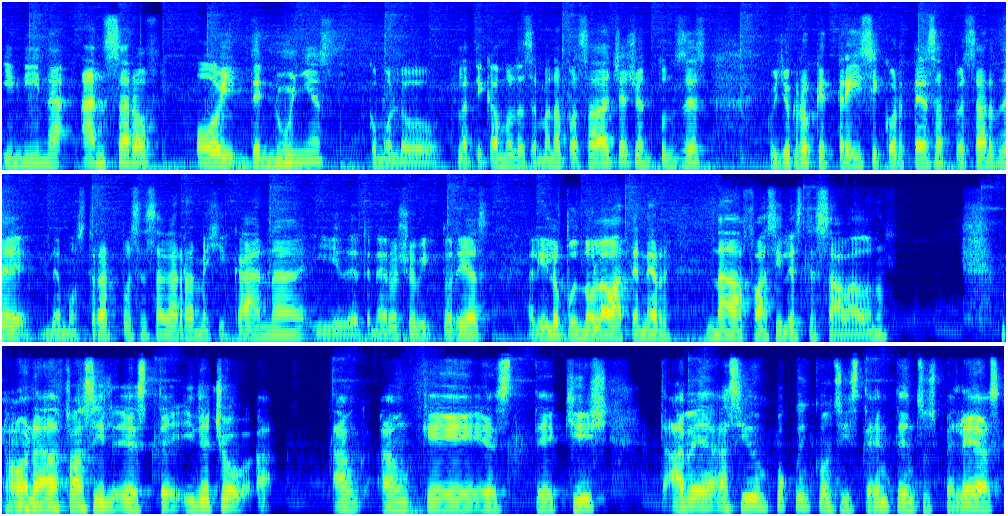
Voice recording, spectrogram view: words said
y Nina Ansarov, hoy de Núñez, como lo platicamos la semana pasada, Chacho. Entonces, pues yo creo que Tracy Cortés, a pesar de demostrar pues esa garra mexicana y de tener ocho victorias al hilo, pues no la va a tener nada fácil este sábado, ¿no? No, nada fácil. Este, y de hecho, aunque este Kish ha, sido un poco inconsistente en sus peleas,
